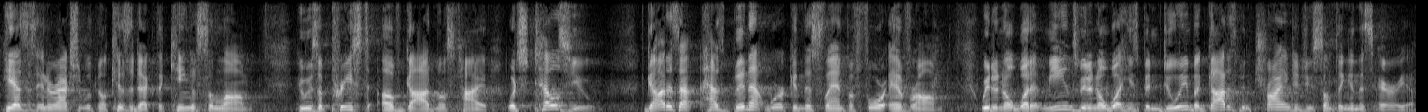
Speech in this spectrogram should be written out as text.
he has this interaction with Melchizedek, the king of Salem, who is a priest of God Most High, which tells you God at, has been at work in this land before Avram. We don't know what it means, we don't know what he's been doing, but God has been trying to do something in this area.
